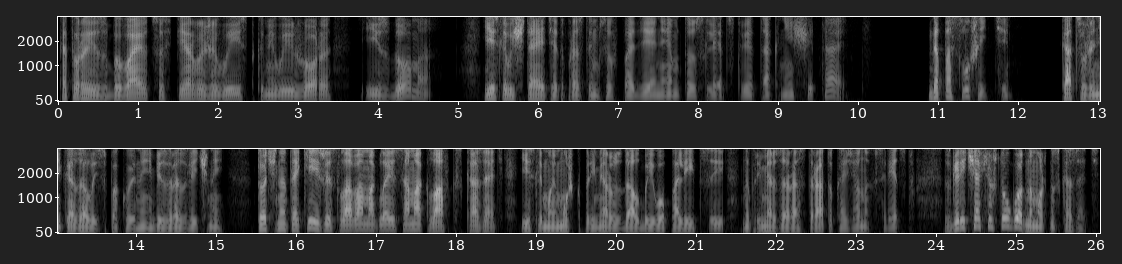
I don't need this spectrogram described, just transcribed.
Которые сбываются в первый же выезд камевоежора из дома? Если вы считаете это простым совпадением, то следствие так не считает». «Да послушайте». Кац уже не казалась спокойной и безразличной. Точно такие же слова могла и сама Клавка сказать, если мой муж, к примеру, сдал бы его полиции, например, за растрату казенных средств. Сгоряча все что угодно можно сказать.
